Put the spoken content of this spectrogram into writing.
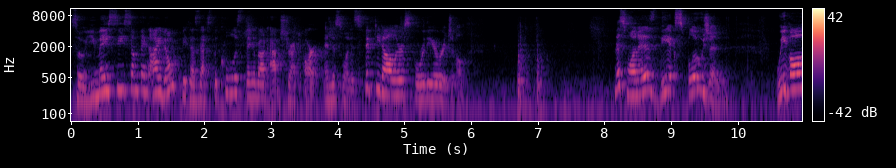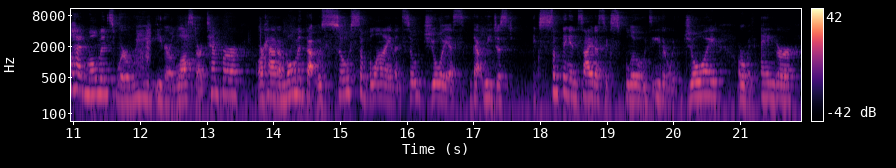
so you may see something I don't because that's the coolest thing about abstract art. And this one is $50 for the original. This one is The Explosion. We've all had moments where we've either lost our temper or had a moment that was so sublime and so joyous that we just, something inside us explodes either with joy or with anger.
